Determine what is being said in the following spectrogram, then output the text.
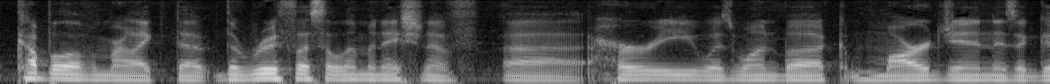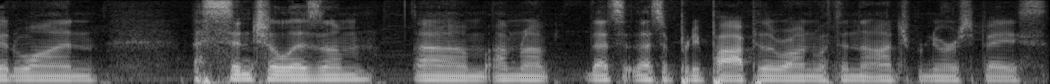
A couple of them are like the the ruthless elimination of uh, hurry was one book. Margin is a good one. Essentialism. Um, I'm not. That's that's a pretty popular one within the entrepreneur space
